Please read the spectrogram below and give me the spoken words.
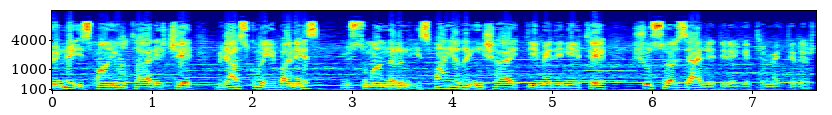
Ünlü İspanyol tarihçi Blasco Ibanez, Müslümanların İspanya'da inşa ettiği medeniyeti şu sözlerle dile getirmektedir.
